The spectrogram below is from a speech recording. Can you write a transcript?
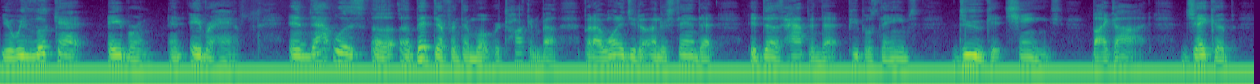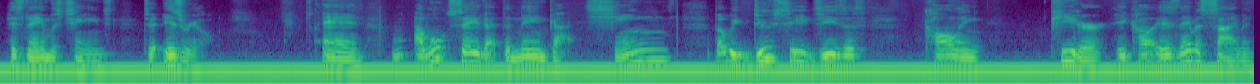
You know, we look at Abram and Abraham, and that was a, a, bit different than what we're talking about. But I wanted you to understand that it does happen that people's names do get changed by God. Jacob, his name was changed to Israel. And I won't say that the name got changed, but we do see Jesus calling Peter, he called his name is Simon,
